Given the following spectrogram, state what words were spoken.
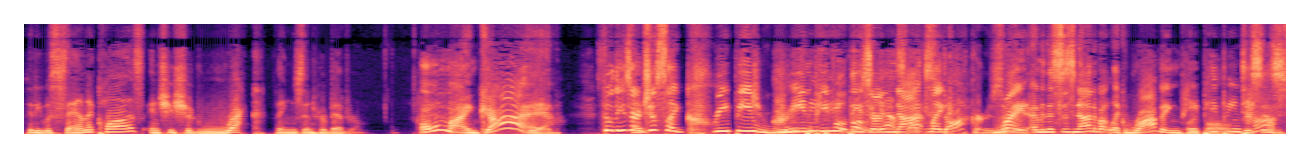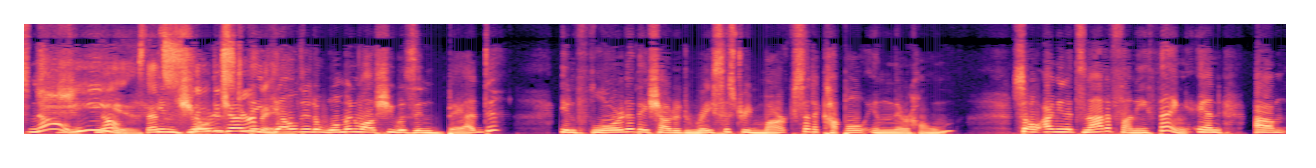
that he was Santa Claus and she should wreck things in her bedroom. Oh my god. Yeah. So these are just like creepy, mean people. people, These are yes, not like like, stalkers or- right? I mean, this is not about like robbing people. peeping this is no, Jeez, no. That's in so Georgia, disturbing. they yelled at a woman while she was in bed. In Florida, they shouted racist remarks at a couple in their home. So, I mean, it's not a funny thing. And um,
